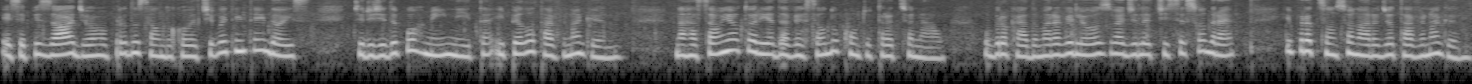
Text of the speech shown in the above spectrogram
Esse episódio é uma produção do Coletivo 82, dirigido por mim, Nita, e pelo Otávio Nagano. Narração e autoria da versão do conto tradicional O Brocado Maravilhoso é de Letícia Sodré e produção sonora de Otávio Nagano.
